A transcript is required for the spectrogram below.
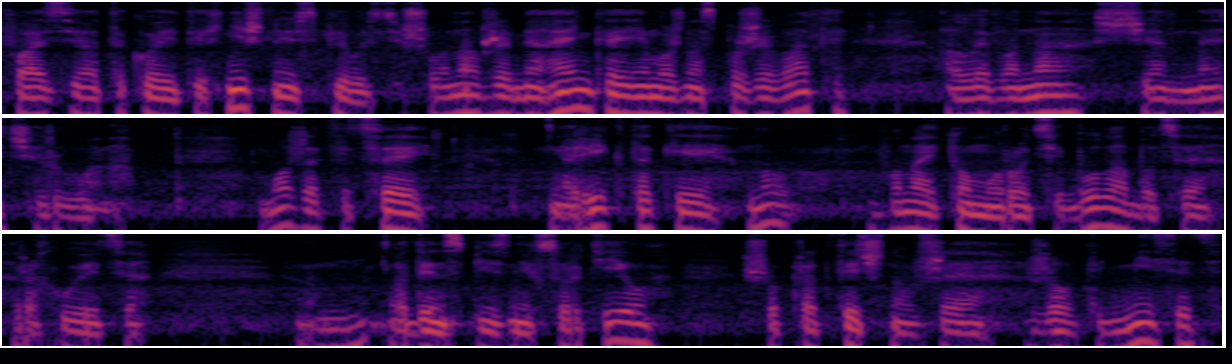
фазі такої технічної спілості, що вона вже м'ягенька, її можна споживати, але вона ще не червона. Може, це цей рік такий, ну, вона й тому році була, бо це рахується один з пізніх сортів, що практично вже жовтень місяць.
